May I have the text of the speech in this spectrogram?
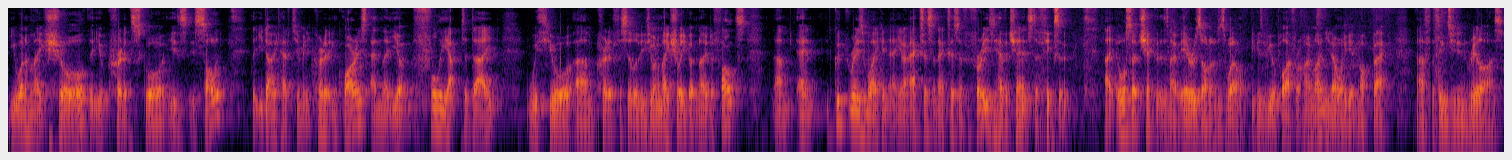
you want to make sure that your credit score is, is solid, that you don't have too many credit inquiries, and that you're fully up to date with your um, credit facilities. You want to make sure you've got no defaults. Um, and good reason why you can you know access and access it for free is you have a chance to fix it. Uh, also check that there's no errors on it as well, because if you apply for a home loan, you don't want to get knocked back uh, for things you didn't realise.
